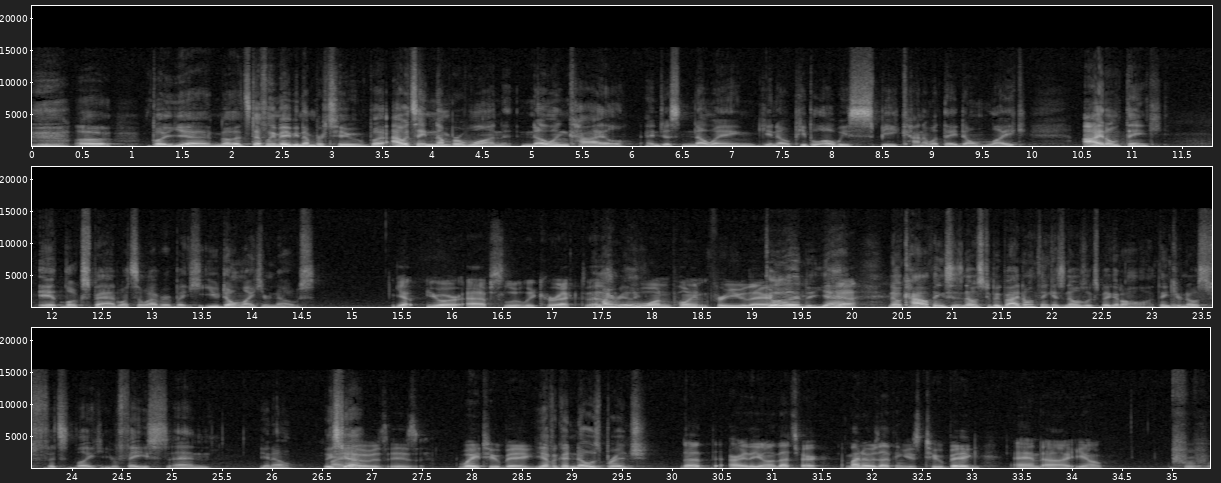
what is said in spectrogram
Uh, but yeah, no, that's definitely maybe number two. But I would say number one, knowing Kyle and just knowing, you know, people always speak kind of what they don't like. I don't think it looks bad whatsoever, but he, you don't like your nose. Yep, you're absolutely correct. Am I really? One point for you there. Good, yeah. Yeah. No, Kyle thinks his nose too big, but I don't think his nose looks big at all. I think your nose fits like your face, and you know, at least My you have, nose is way too big. you have a good nose bridge. That all right? You know that's fair. My nose, I think, is too big, and uh, you know,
